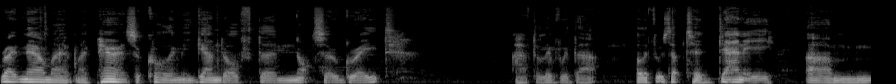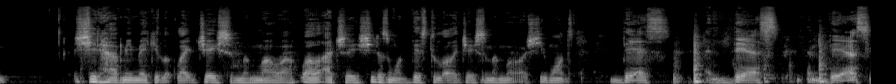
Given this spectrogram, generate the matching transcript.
Right now, my, my parents are calling me Gandalf the Not So Great. I have to live with that. Well, if it was up to Danny, um, she'd have me make it look like Jason Momoa. Well, actually, she doesn't want this to look like Jason Momoa. She wants this and this and this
